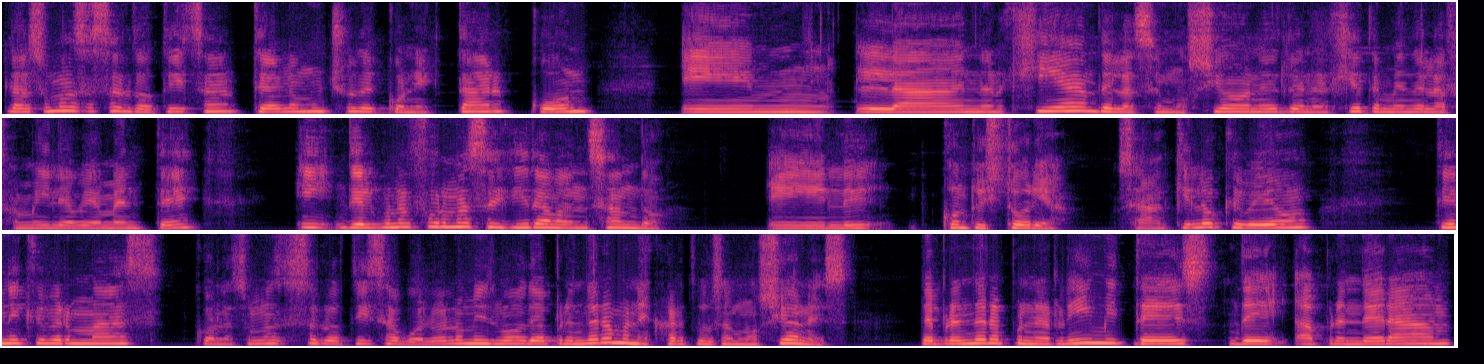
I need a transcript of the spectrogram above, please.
la suma sacerdotisa te habla mucho de conectar con Em, la energía de las emociones, la energía también de la familia, obviamente, y de alguna forma seguir avanzando eh, con tu historia. O sea, aquí lo que veo tiene que ver más con la suma sacerdotisa, vuelvo a lo mismo, de aprender a manejar tus emociones, de aprender a poner límites, de aprender a,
